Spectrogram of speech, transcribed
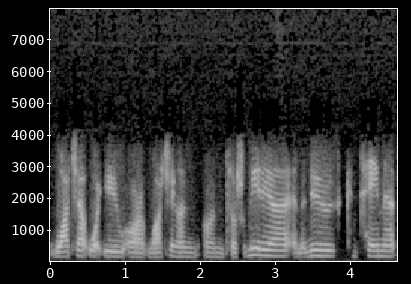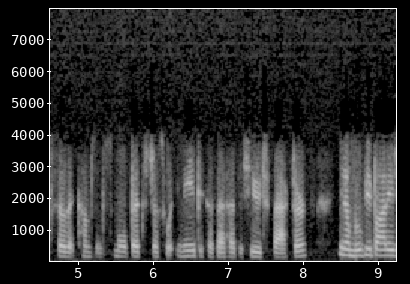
watch out what you are watching on, on social media and the news, contain that so that comes in small bits, just what you need, because that has a huge factor. You know, move your body as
